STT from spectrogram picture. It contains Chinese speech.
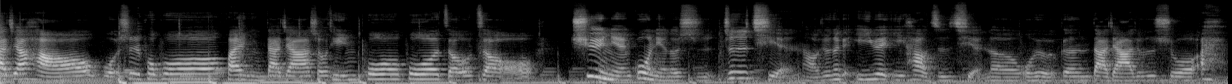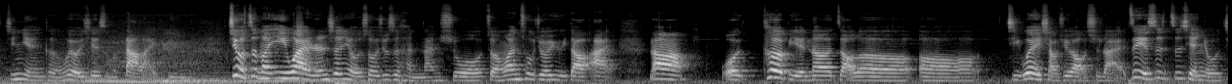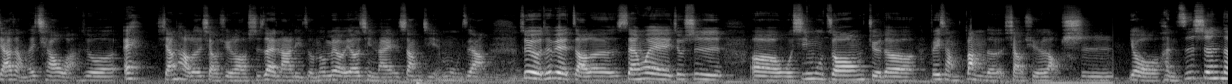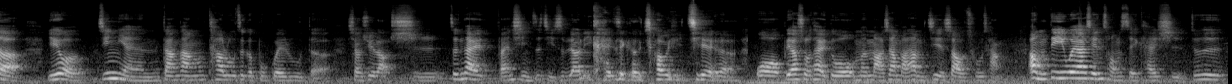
大家好，我是波波，欢迎大家收听波波走走。去年过年的时之前，哈，就那个一月一号之前呢，我有跟大家就是说，哎，今年可能会有一些什么大来宾，就这么意外，人生有时候就是很难说，转弯处就会遇到爱。那我特别呢找了呃。几位小学老师来，这也是之前有家长在敲碗说，哎、欸，想好了小学老师在哪里，怎么都没有邀请来上节目这样，所以我特别找了三位，就是呃，我心目中觉得非常棒的小学老师，有很资深的，也有今年刚刚踏入这个不归路的小学老师，正在反省自己是不是要离开这个教育界了。我不要说太多，我们马上把他们介绍出场。啊，我们第一位要先从谁开始？就是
